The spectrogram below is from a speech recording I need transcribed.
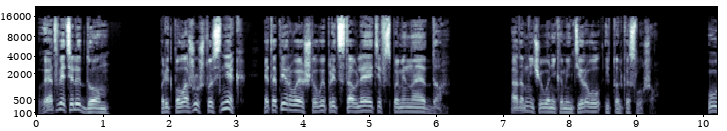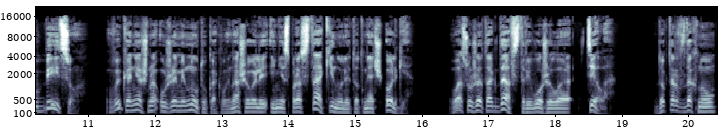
Вы ответили «дом». Предположу, что снег — это первое, что вы представляете, вспоминая дом. Адам ничего не комментировал и только слушал. «Убийцу вы, конечно, уже минуту как вынашивали и неспроста кинули тот мяч Ольге. Вас уже тогда встревожило тело». Доктор вздохнул.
